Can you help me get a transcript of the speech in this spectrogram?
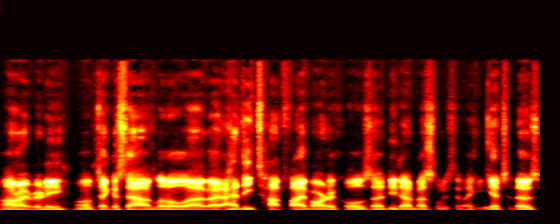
All right, Rudy. We'll take us out. Little. Uh, I had the top five articles. Uh, D. Dot Let me see if I can get to those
